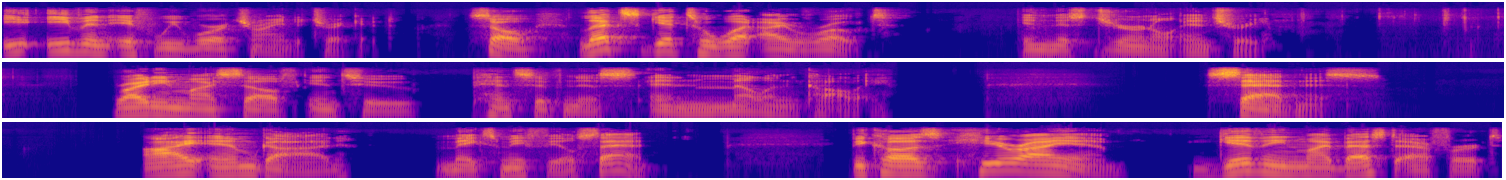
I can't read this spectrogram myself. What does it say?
e- even if we were trying to trick it. So let's get to what I wrote in this journal entry. Writing myself into pensiveness and melancholy. Sadness. I am God makes me feel sad because here I am giving my best effort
